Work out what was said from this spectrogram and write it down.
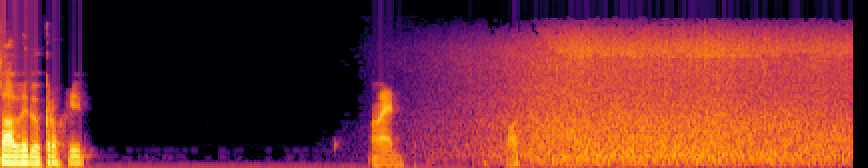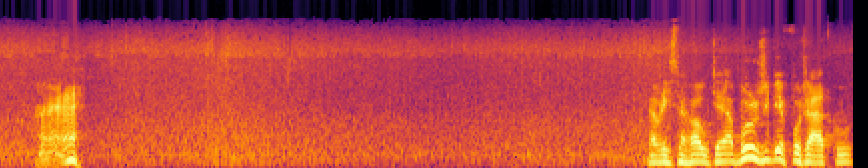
Docela lidl krochy. Moment. What? Dobrý, jsme v autě a bulžík je v pořádku.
